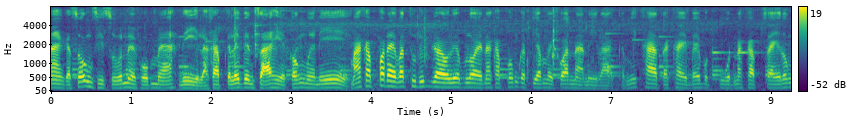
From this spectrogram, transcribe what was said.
นางก็ส่งสิศูนย์ให้ผมแหมนี่ล่ะครับก็เลยเป็นสาเหตุของมื้อนี้มาครับพอได้วัตถุดิบเราเรียบร้อยนะครับผมก็เตรียมไว้ก่อนหน้านี้ละก็มีข่าตะไคร้ใบมะกรูดนะครับใส่ลง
